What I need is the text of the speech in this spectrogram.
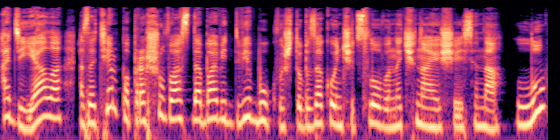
одеяло, а затем попрошу вас добавить две буквы, чтобы закончить слово, начинающееся на «лу»,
